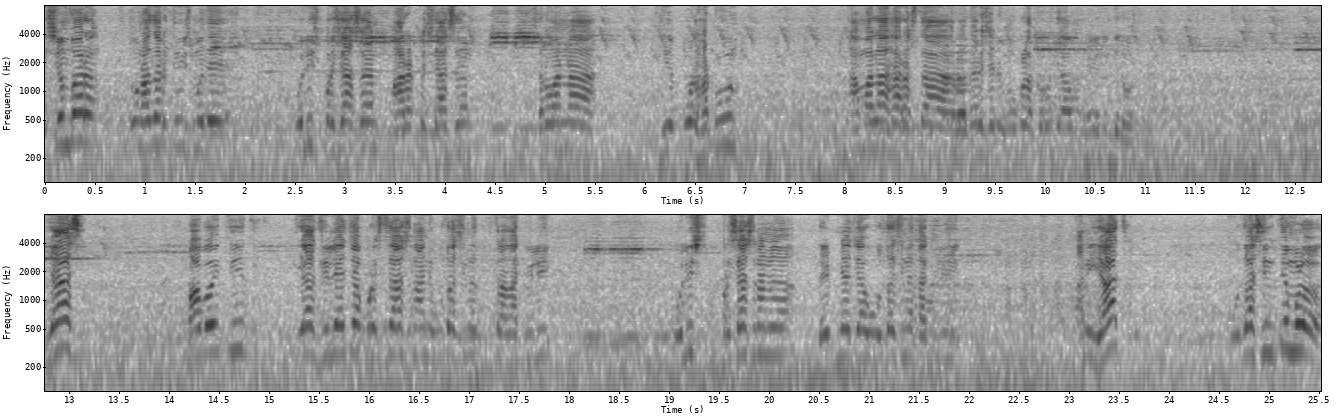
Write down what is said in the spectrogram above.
डिसेंबर दोन हजार तेवीसमध्ये पोलीस प्रशासन महाराष्ट्र शासन सर्वांना हे पोल हटवून आम्हाला हा रस्ता रहदारीसाठी मोकळा करून द्यावं निवेदन दिलं होतं. यास बाबतीत या जिल्ह्याच्या प्रशासनाने उदासीनता दाखविली. पोलीस प्रशासनानं दैटण्याच्या उदासीनता दाखवली. आणि ह्याच उदासीनतेमुळं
